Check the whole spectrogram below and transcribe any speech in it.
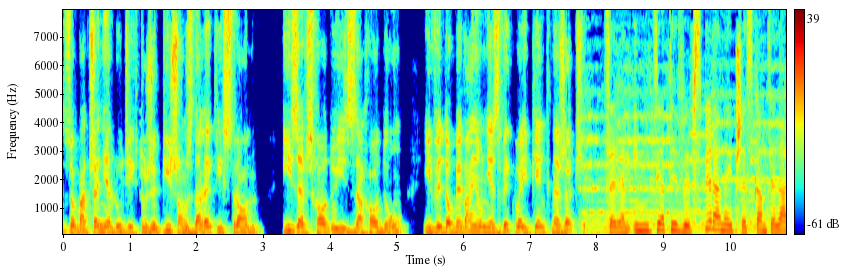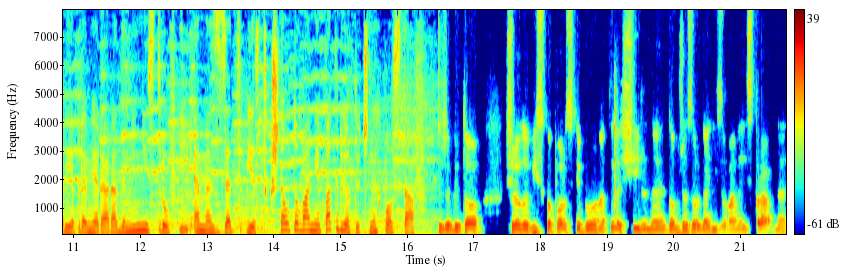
Zobaczenie ludzi, którzy piszą z dalekich stron i ze wschodu, i z zachodu i wydobywają niezwykłe i piękne rzeczy. Celem inicjatywy wspieranej przez Kancelarię Premiera Rady Ministrów i MSZ jest kształtowanie patriotycznych postaw. żeby to środowisko polskie było na tyle silne, dobrze zorganizowane i sprawne,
